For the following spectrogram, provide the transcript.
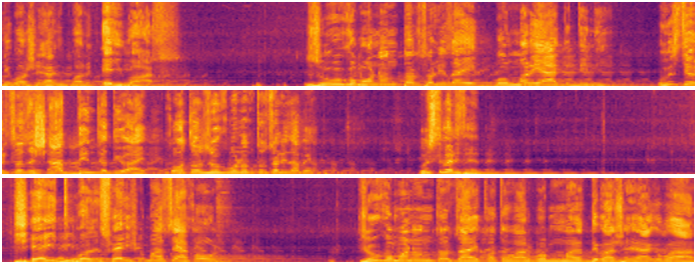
দিবসে একবার, এইবার। যুগ মনন্তর চলে যায় ব্রহ্মার একদিনই। বুঝতে পারছ যে সাত দিন যদি হয়, কত যুগ মনন্তর চলে যাবে? বুঝতে পেরেছেন? সেই সেই আছে এখন। যুগ মনন্তর যায় কতবার ব্রহ্মার দিবসে একবার,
